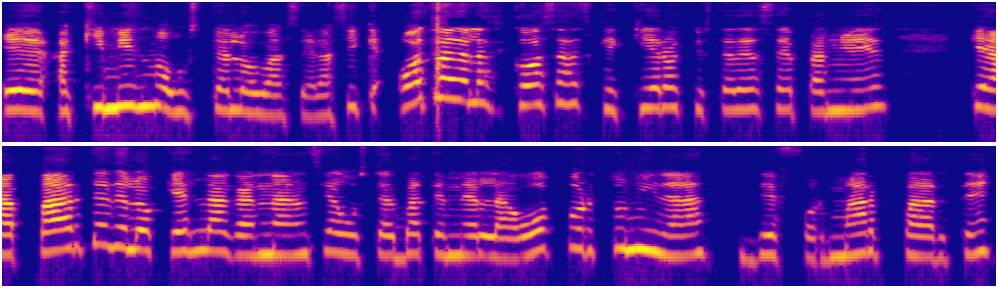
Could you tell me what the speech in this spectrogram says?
eh, aquí mismo usted lo va a hacer. Así que otra de las cosas que quiero que ustedes sepan es que aparte de lo que es la ganancia, usted va a tener la oportunidad de formar parte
